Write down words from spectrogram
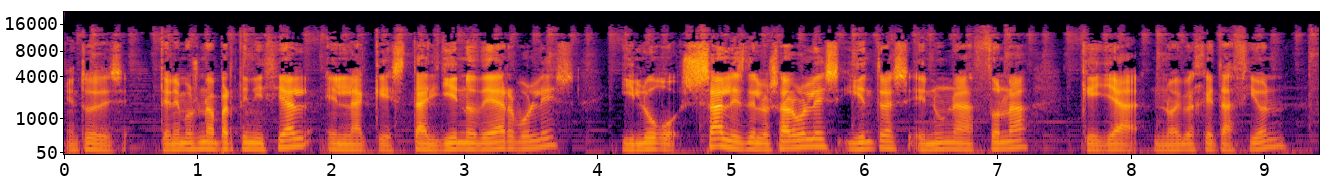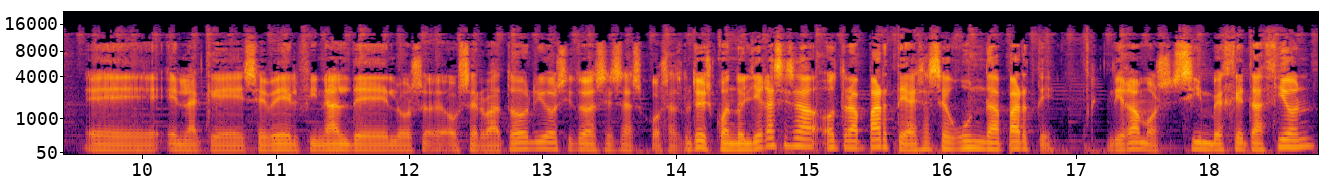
Entonces, tenemos una parte inicial en la que está lleno de árboles y luego sales de los árboles y entras en una zona que ya no hay vegetación, eh, en la que se ve el final de los eh, observatorios y todas esas cosas. Entonces, cuando llegas a esa otra parte, a esa segunda parte, digamos, sin vegetación,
